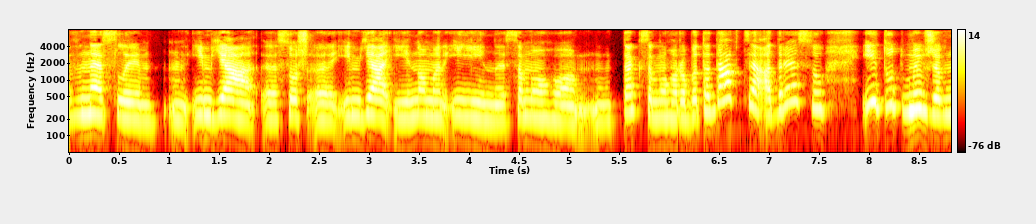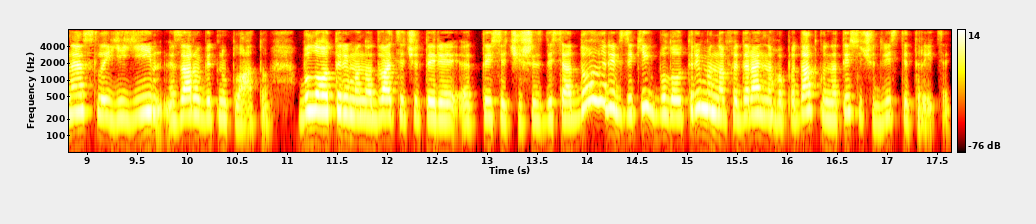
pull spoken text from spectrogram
внесли ім'я, е, е, ім'я і номер ІІН самого, так, самого роботодавця, адресу, і тут ми вже внесли її заробітну плату. Було отримано 24 тисячі 60 доларів, з яких було отримано федерального податку на 1230.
